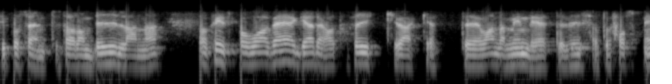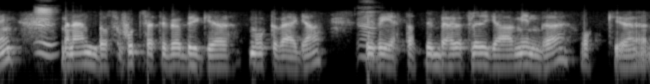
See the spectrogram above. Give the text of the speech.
30% av de bilarna som finns på våra vägar. Det har Trafikverket eh, och andra myndigheter visat och forskning. Mm. Men ändå så fortsätter vi att bygga motorvägar. Ja. Vi vet att vi behöver flyga mindre och, eh,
